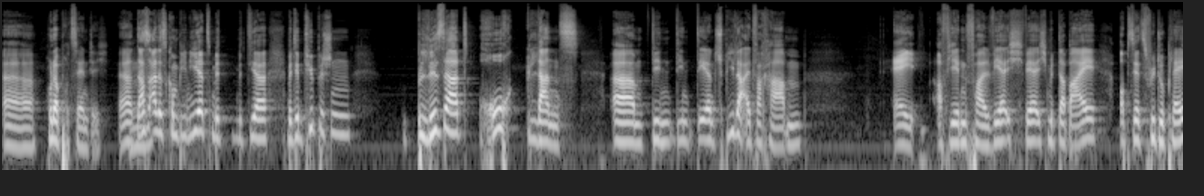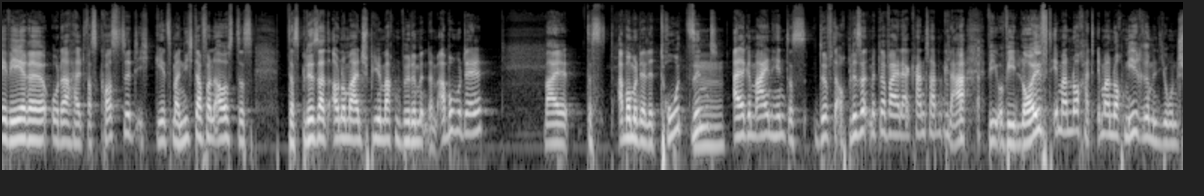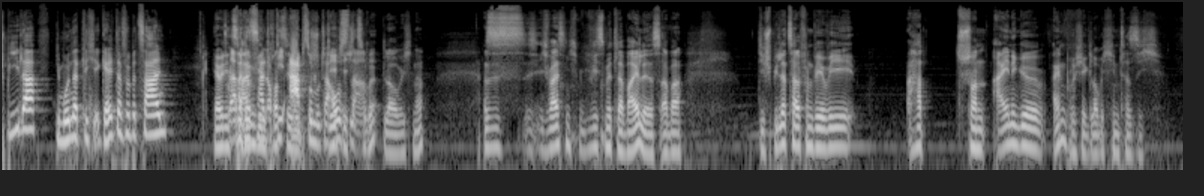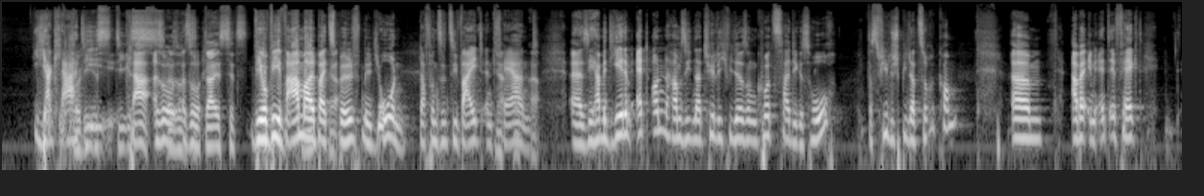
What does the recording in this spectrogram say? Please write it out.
Äh, hundertprozentig. Ja, mhm. Das alles kombiniert mit, mit, der, mit dem typischen Blizzard-Hochglanz, ähm, den, den deren Spiele einfach haben. Ey, auf jeden Fall wäre ich, wär ich mit dabei. Ob es jetzt Free-to-Play wäre oder halt was kostet. Ich gehe jetzt mal nicht davon aus, dass, dass Blizzard auch nochmal ein Spiel machen würde mit einem Abo-Modell. Weil dass Abo-Modelle tot sind, mhm. allgemein hin. Das dürfte auch Blizzard mittlerweile erkannt haben. Klar, WoW läuft immer noch, hat immer noch mehrere Millionen Spieler, die monatlich ihr Geld dafür bezahlen. Ja, aber, die aber das ist halt auch die absolute Ausnahme. glaube ich, ne? Also ist, ich weiß nicht, wie es mittlerweile ist, aber die Spielerzahl von WoW hat schon einige Einbrüche, glaube ich, hinter sich. Ja, klar, so, die, die, ist, die klar, ist, also, also, also, da ist jetzt. WoW war mal bei 12 ja. Millionen. Davon sind sie weit entfernt. Ja, äh, sie haben mit jedem Add-on haben sie natürlich wieder so ein kurzzeitiges Hoch, dass viele Spieler zurückkommen. Ähm, aber im Endeffekt,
